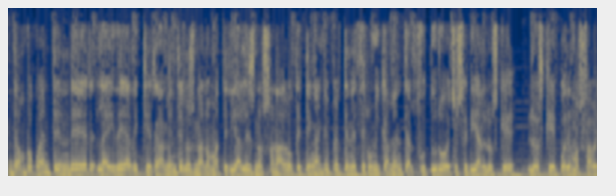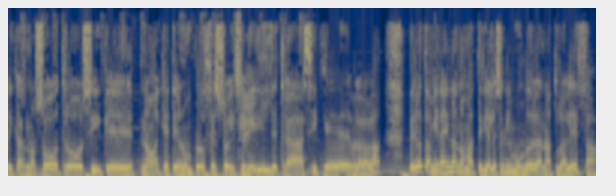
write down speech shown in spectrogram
da un poco a entender la idea de que realmente los nanomateriales no son algo que tengan que pertenecer únicamente al futuro, esos serían los que los que podemos fabricar nosotros y que no que tienen un proceso ingenieril detrás y que bla bla bla, pero también hay nanomateriales en el mundo de la naturaleza,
